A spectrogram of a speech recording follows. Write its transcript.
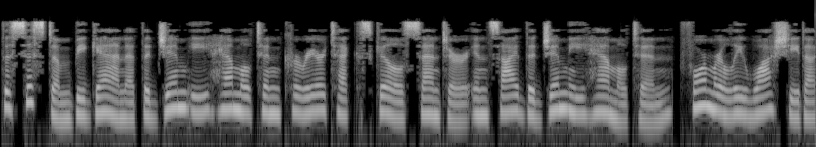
The system began at the Jim E. Hamilton CareerTech Skills Center inside the Jim E. Hamilton formerly Washita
